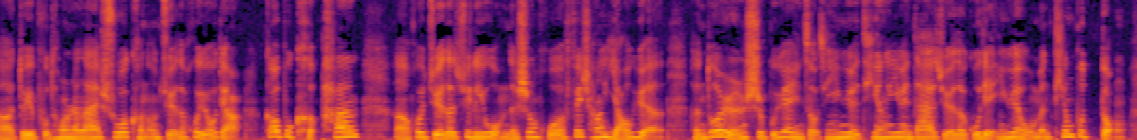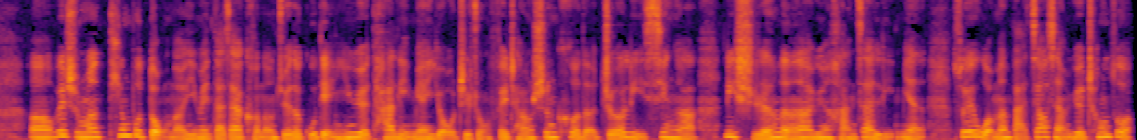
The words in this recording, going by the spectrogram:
呃，对于普通人来说，可能觉得会有点高不可攀，呃，会觉得距离我们的生活非常遥远。很多人是不愿意走进音乐厅，因为大家觉得。古典音乐我们听不懂，呃，为什么听不懂呢？因为大家可能觉得古典音乐它里面有这种非常深刻的哲理性啊、历史人文啊蕴含在里面，所以我们把交响乐称作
